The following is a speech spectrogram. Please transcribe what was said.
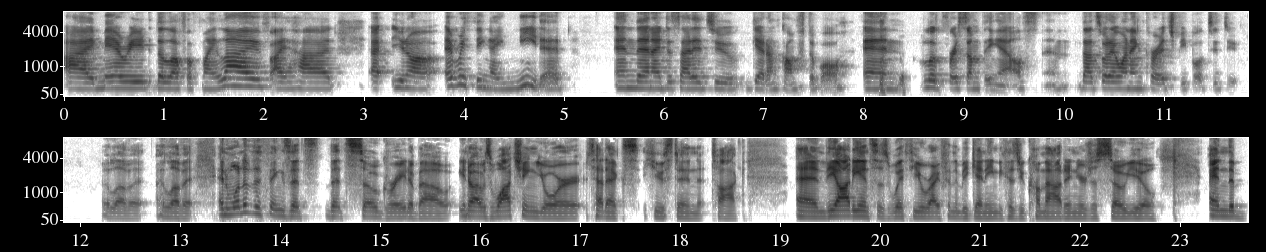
I married the love of my life. I had, uh, you know, everything I needed. And then I decided to get uncomfortable and look for something else. And that's what I want to encourage people to do. I love it. I love it. And one of the things that's that's so great about, you know, I was watching your TEDx Houston talk and the audience is with you right from the beginning because you come out and you're just so you. And the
